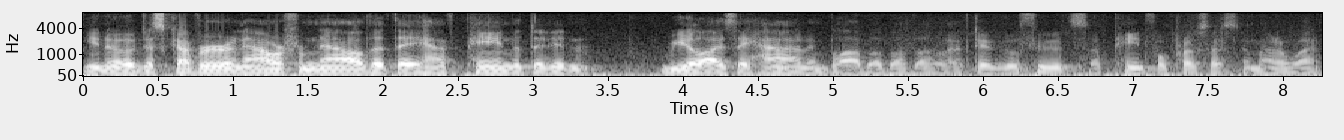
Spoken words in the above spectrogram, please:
you know, discover an hour from now that they have pain that they didn't realize they had, and blah blah blah blah. We have to go through. It's a painful process, no matter what.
